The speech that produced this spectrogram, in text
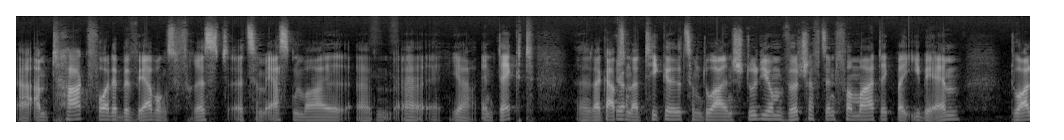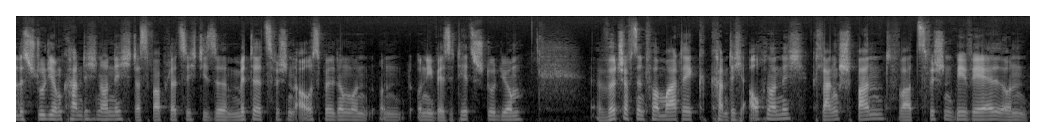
am Tag vor der Bewerbungsfrist äh, zum ersten Mal ähm, äh, ja, entdeckt. Äh, da gab es ja. einen Artikel zum dualen Studium Wirtschaftsinformatik bei IBM. Duales Studium kannte ich noch nicht. Das war plötzlich diese Mitte zwischen Ausbildung und, und Universitätsstudium. Äh, Wirtschaftsinformatik kannte ich auch noch nicht. Klang spannend, war zwischen BWL und,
